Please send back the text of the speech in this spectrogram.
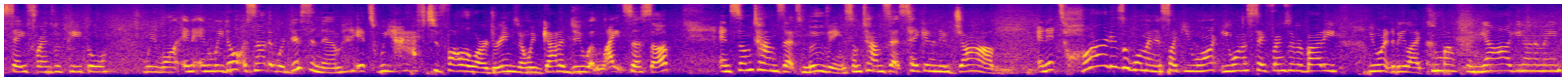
stay friends with people. We want, and, and we don't, it's not that we're dissing them, it's we have to follow our dreams and we've got to do what lights us up. And sometimes that's moving, sometimes that's taking a new job. And it's hard as a woman. It's like you want, you want to stay friends with everybody. You want it to be like kumbaya, you know what I mean?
